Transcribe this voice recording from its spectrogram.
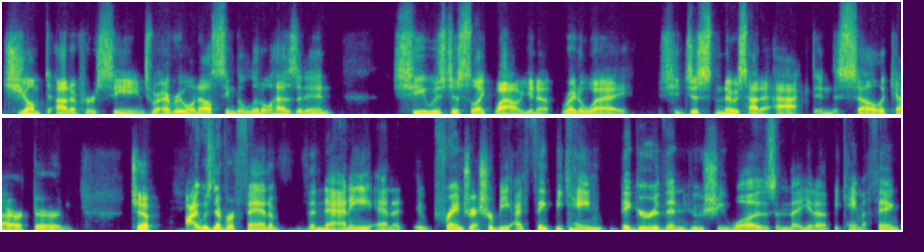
jumped out of her scenes where everyone else seemed a little hesitant. She was just like, wow, you know, right away. She just knows how to act and to sell the character. And Chip, I was never a fan of the nanny, and it, it- Fran Drescher, be I think became bigger than who she was, and that you know that became a thing.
